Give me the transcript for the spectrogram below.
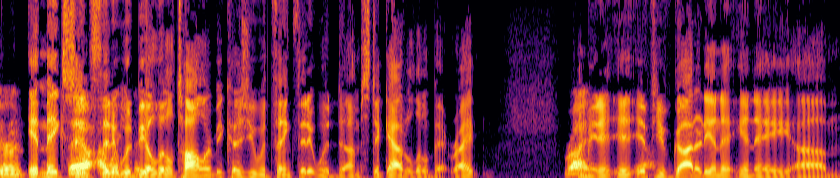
it- it, makes they- sense I that it would they- be a little taller because you would think that it would um, stick out a little bit, right? right. I mean, it, it, if you've got it in a in a um,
